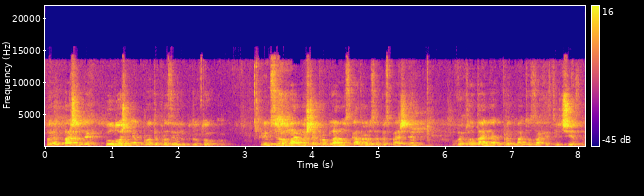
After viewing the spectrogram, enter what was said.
передбачених положенням про призивну підготовку. Крім цього, маємо ще проблему з кадровим забезпеченням викладання предмету захист вітчизни.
